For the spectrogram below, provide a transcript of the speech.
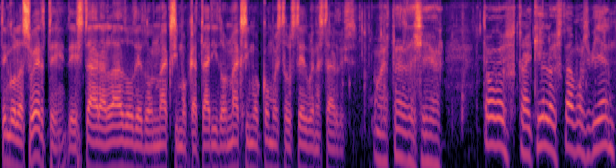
tengo la suerte de estar al lado de don Máximo Catari. Don Máximo, ¿cómo está usted? Buenas tardes. Buenas tardes, señor. Todos tranquilos, estamos bien.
